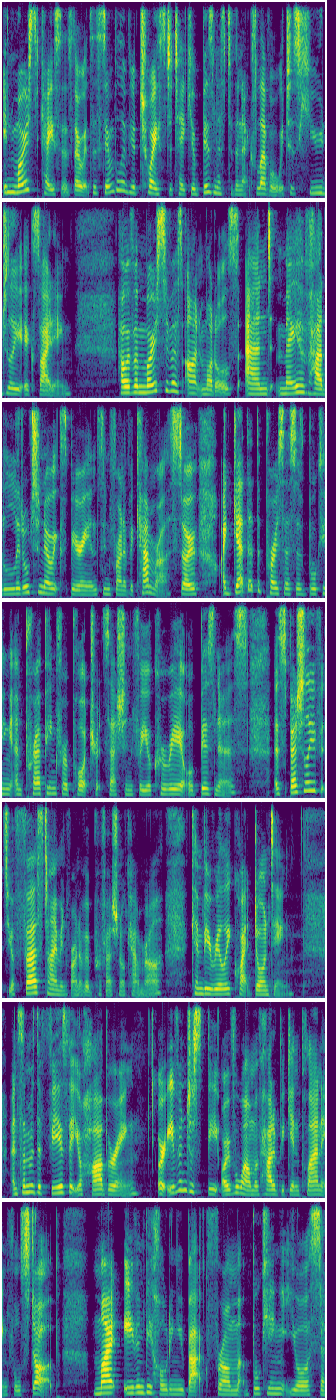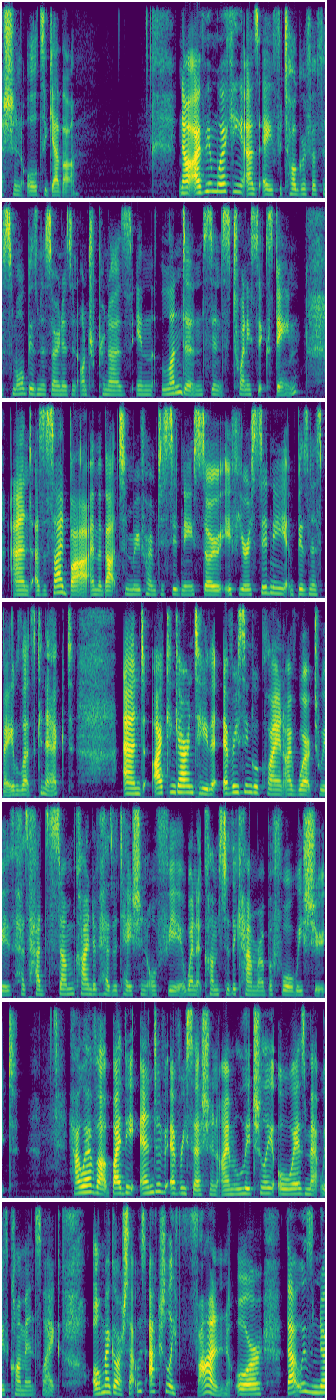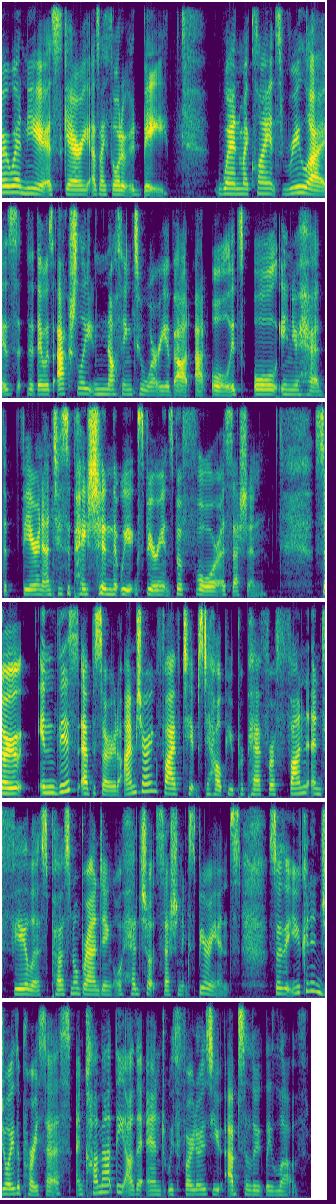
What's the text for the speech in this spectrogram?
In most cases, though, it's a symbol of your choice to take your business to the next level, which is hugely exciting. However, most of us aren't models and may have had little to no experience in front of a camera. So I get that the process of booking and prepping for a portrait session for your career or business, especially if it's your first time in front of a professional camera, can be really quite daunting. And some of the fears that you're harboring, or even just the overwhelm of how to begin planning full stop, might even be holding you back from booking your session altogether. Now, I've been working as a photographer for small business owners and entrepreneurs in London since 2016. And as a sidebar, I'm about to move home to Sydney. So if you're a Sydney business babe, let's connect. And I can guarantee that every single client I've worked with has had some kind of hesitation or fear when it comes to the camera before we shoot. However, by the end of every session, I'm literally always met with comments like, oh my gosh, that was actually fun, or that was nowhere near as scary as I thought it would be. When my clients realize that there was actually nothing to worry about at all, it's all in your head, the fear and anticipation that we experience before a session. So, in this episode, I'm sharing five tips to help you prepare for a fun and fearless personal branding or headshot session experience so that you can enjoy the process and come out the other end with photos you absolutely love.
